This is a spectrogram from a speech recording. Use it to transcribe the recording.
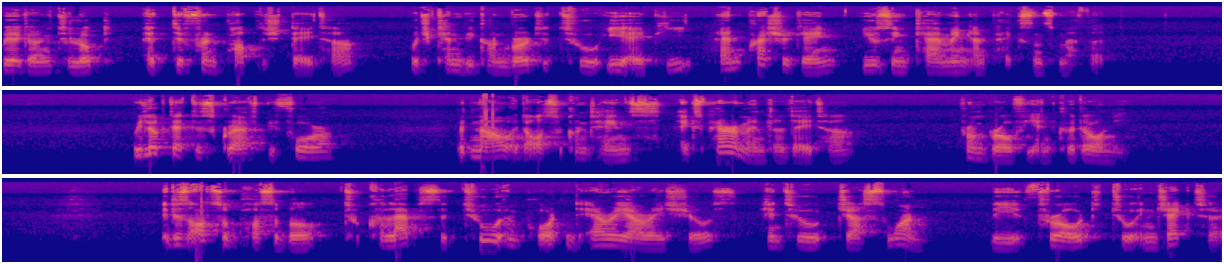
we are going to look at different published data which can be converted to EAP and pressure gain using Kaemming and Paxson's method. We looked at this graph before, but now it also contains experimental data from Brophy and Codoni. It is also possible to collapse the two important area ratios into just one, the throat to injector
